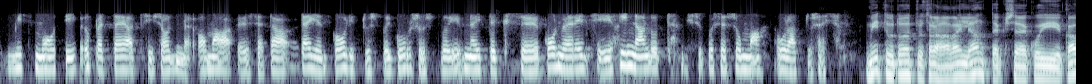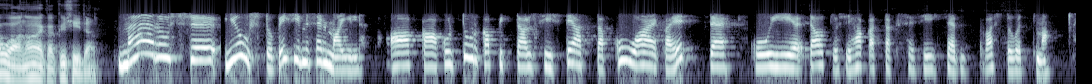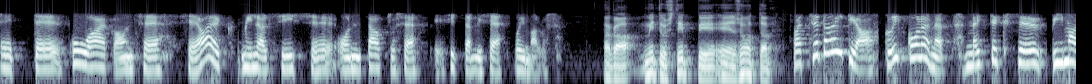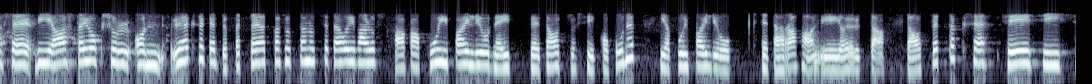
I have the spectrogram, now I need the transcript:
mismoodi õpetajad siis on oma seda täiendkoolitust või kursust või näiteks konverentsi hinnanud, missuguse summa ulatuses. Mitu toetusraha välja antakse, kui kaua on aega küsida? määrus jõustub esimesel mail, aga Kultuurkapital siis teatab kuu aega ette, kui taotlusi hakatakse siis vastu võtma et eh, kuu aega on see, see aeg, millal siis on taotluse esitamise võimalus. aga mitu stippi ees ootab? Vaat seda ei tea, kõik oleneb, näiteks eh, viimase viie aasta jooksul on üheksakümmend õpetajat kasutanud seda võimalust, aga kui palju neid taotlusi koguneb ja kui palju seda raha nii-öelda taotletakse, see siis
